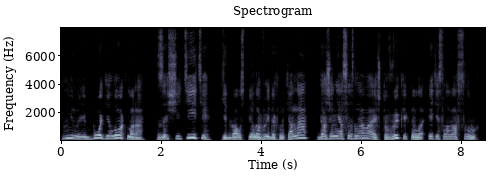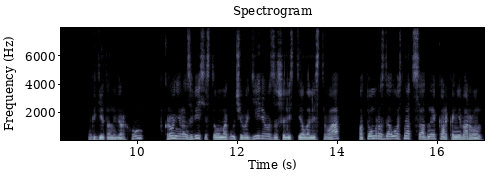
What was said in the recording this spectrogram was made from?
«Милые боги Локмара, защитите!» Едва успела выдохнуть она, даже не осознавая, что выкрикнула эти слова вслух. Где-то наверху, в кроне развесистого могучего дерева, зашелестела листва, потом раздалось надсадное карканье ворон.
